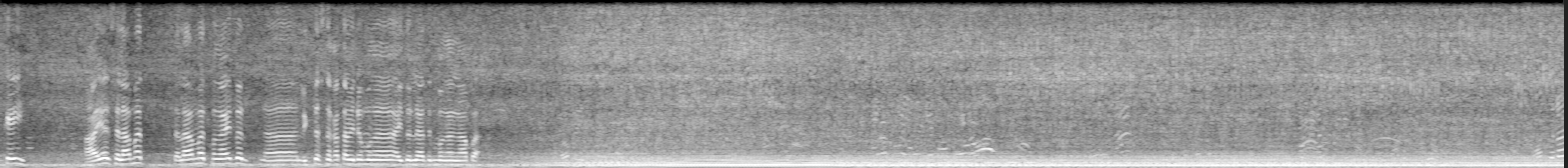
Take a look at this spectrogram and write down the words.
Okay. Ayan, salamat. Salamat mga idol na ligtas nakatawid ang mga idol natin mga ngapa. Okay. Ako na.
